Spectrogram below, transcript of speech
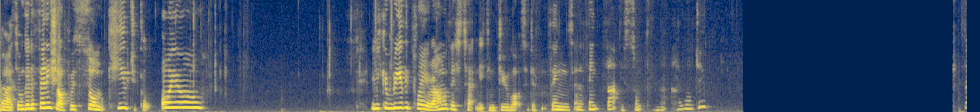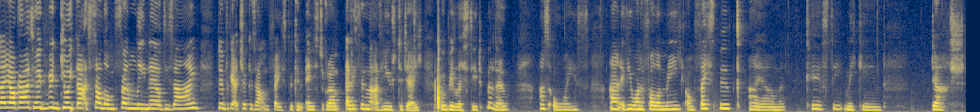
Right, so I'm going to finish off with some cuticle oil. You can really play around with this technique and do lots of different things, and I think that is something that I will do. So y'all guys, hope you've enjoyed that salon friendly nail design. Don't forget to check us out on Facebook and Instagram. Everything that I've used today will be listed below as always. And if you want to follow me on Facebook, I am Kirsty Meakin dash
